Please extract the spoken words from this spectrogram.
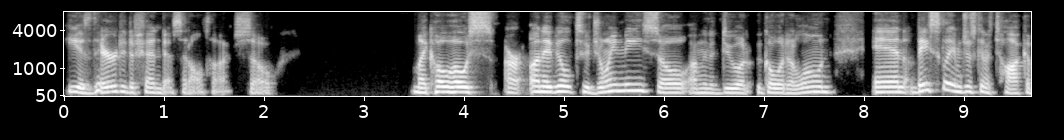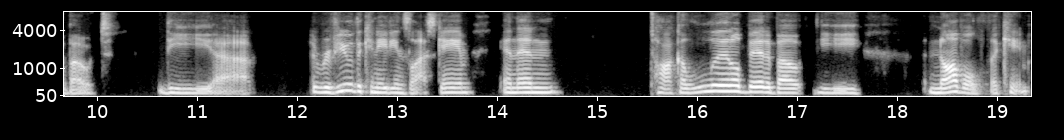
he is there to defend us at all times. So my co-hosts are unable to join me, so I'm going to do it, go it alone. And basically, I'm just going to talk about the uh, review of the Canadians' last game, and then talk a little bit about the novel that came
